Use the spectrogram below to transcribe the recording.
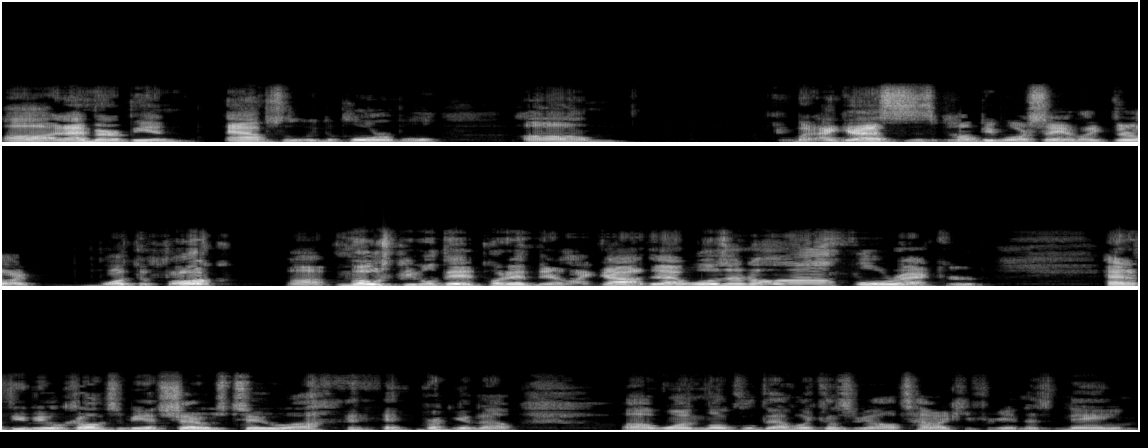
uh, and I remember it being absolutely deplorable. Um, but I guess some people are saying like they're like, what the fuck? Uh, most people did put in there like, God, that was an awful record. Had a few people come up to me at shows too, uh, bringing up uh, one local devil. He comes to me all the time. I keep forgetting his name.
